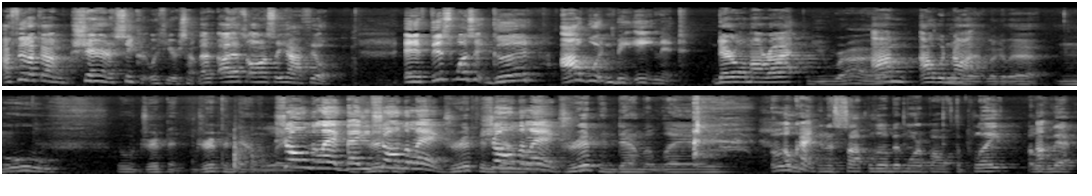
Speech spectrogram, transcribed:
I feel like I'm sharing a secret with you or something. Uh, That's honestly how I feel. And if this wasn't good, I wouldn't be eating it. Darryl, am I right? You right. I'm. I would look At not. that, look at that. Mm. Ooh. Ooh, dripping, dripping down the leg. Show him the leg, baby. Show him the leg. Dripping Show him the leg. Dripping down the leg. Ooh, Okay. And the sop a little bit more up off the plate. Oh, Uh, look at that.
